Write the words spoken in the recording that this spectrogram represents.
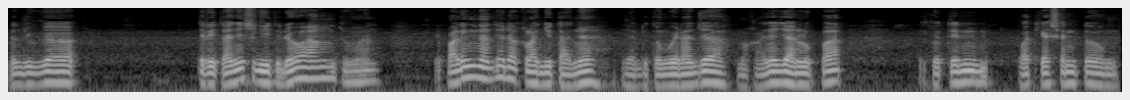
Dan juga ceritanya segitu doang cuman. Ya paling nanti ada kelanjutannya. Ya ditungguin aja. Makanya jangan lupa ikutin podcast kentung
